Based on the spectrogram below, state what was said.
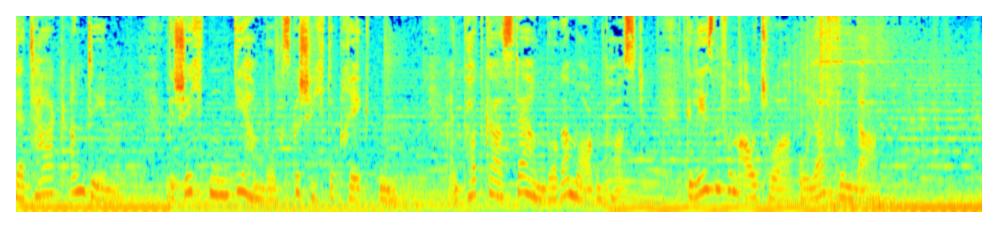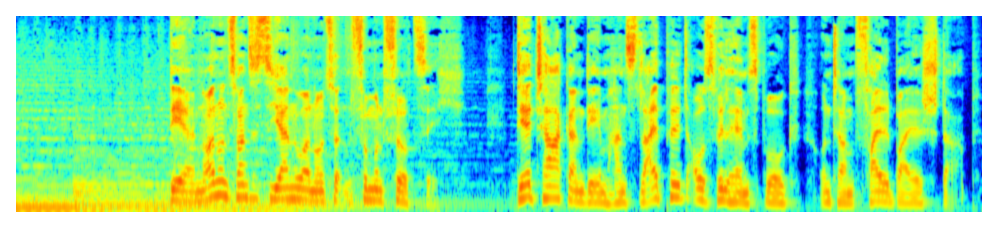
Der Tag an dem. Geschichten, die Hamburgs Geschichte prägten. Ein Podcast der Hamburger Morgenpost. Gelesen vom Autor Olaf Funder. Der 29. Januar 1945. Der Tag, an dem Hans Leipelt aus Wilhelmsburg unterm Fallbeil starb.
